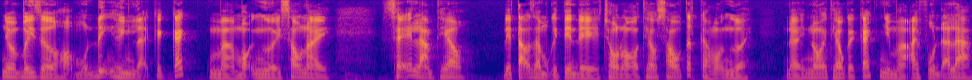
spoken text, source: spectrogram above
nhưng mà bây giờ họ muốn định hình lại cái cách mà mọi người sau này sẽ làm theo để tạo ra một cái tiền đề cho nó theo sau tất cả mọi người. Đấy, noi theo cái cách như mà iPhone đã làm.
